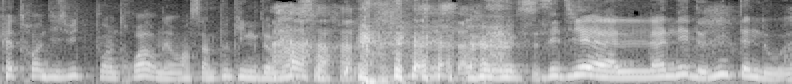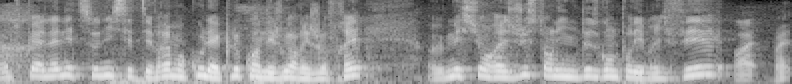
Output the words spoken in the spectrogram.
98.3. On est, un peu Kingdom Hearts. dédié à l'année de Nintendo. En tout cas, l'année de Sony, c'était vraiment cool avec le coin des joueurs et Geoffrey. Euh, messieurs, on reste juste en ligne deux secondes pour débriefer. Ouais.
